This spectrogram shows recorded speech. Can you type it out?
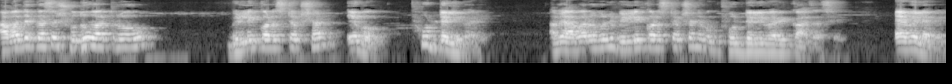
আমাদের কাছে শুধুমাত্র বিল্ডিং কনস্ট্রাকশন এবং ফুড ডেলিভারি আমি আবারও বলি বিল্ডিং কনস্ট্রাকশন এবং ফুড ডেলিভারির কাজ আছে। অ্যাভেলেবেল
